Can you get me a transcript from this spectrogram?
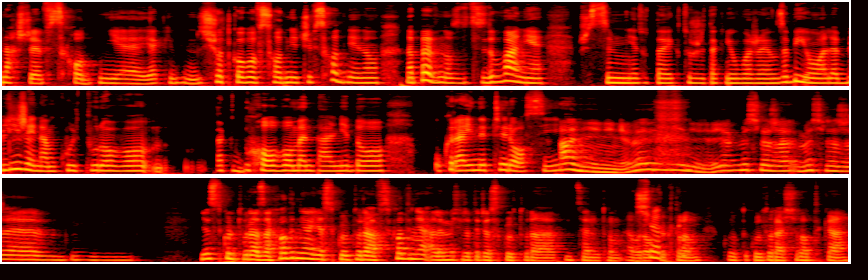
nasze wschodnie, jak środkowo-wschodnie czy wschodnie, no na pewno, zdecydowanie. Wszyscy mnie tutaj, którzy tak nie uważają, zabiją, ale bliżej nam kulturowo, tak duchowo, mentalnie do Ukrainy czy Rosji. A nie, nie, nie, nie, nie, nie. Ja myślę, że myślę, że jest kultura zachodnia, jest kultura wschodnia, ale myślę, że też jest kultura centrum Europy, środka. którą, kultura środka,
